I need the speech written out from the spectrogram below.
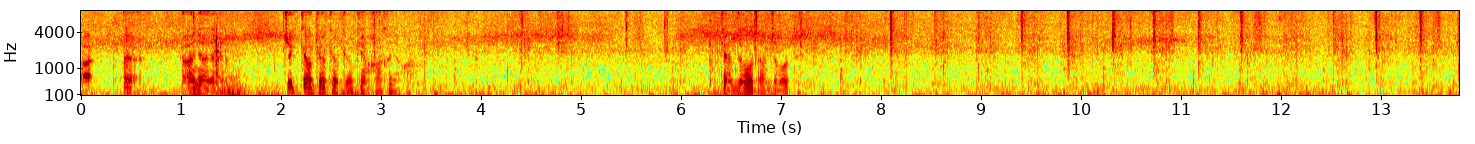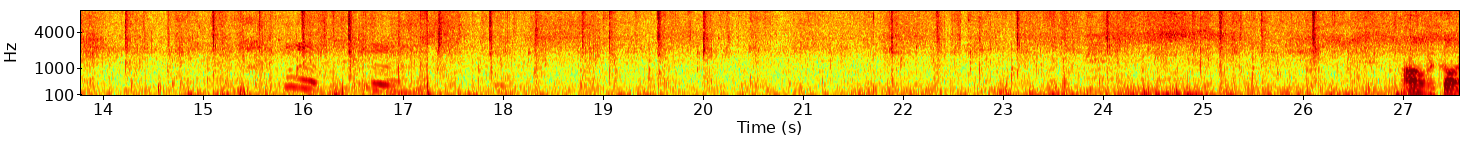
아, 아 아니 아니 아니. 저기 껴껴 껴 껴. 그냥 가 그냥 가. 토끼 안 잡아도 돼안 잡아도 돼 어우 이거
